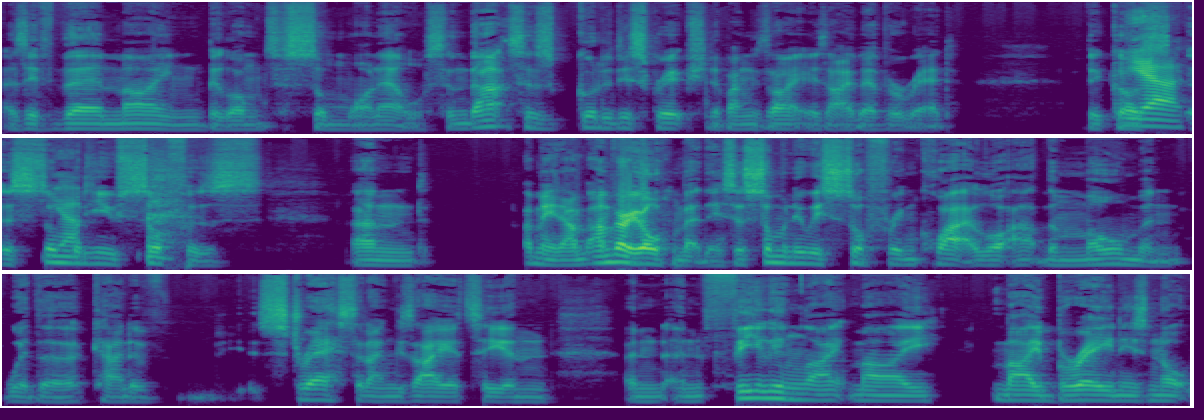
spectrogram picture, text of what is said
as if their mind belonged to someone else. And that's as good a description of anxiety as I've ever read. Because yeah, as somebody yeah. who suffers, and I mean, I'm, I'm, very open about this, as someone who is suffering quite a lot at the moment with a kind of stress and anxiety and and and feeling like my my brain is not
